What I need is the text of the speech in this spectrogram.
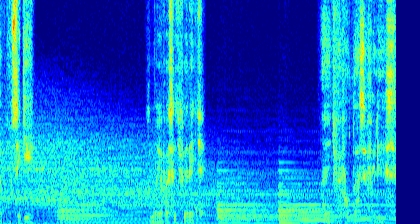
Eu consegui. Amanhã vai ser diferente. A gente vai voltar a ser feliz.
